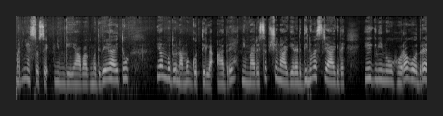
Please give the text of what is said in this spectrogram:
ಮನೆಯ ಸೊಸೆ ನಿಮಗೆ ಯಾವಾಗ ಮದುವೆ ಆಯಿತು ಎಂಬುದು ನಮಗೆ ಗೊತ್ತಿಲ್ಲ, ಆದರೆ ನಿಮ್ಮ ರಿಸೆಪ್ಷನ್ ಆಗಿ ಎರಡು ದಿನವಷ್ಟೇ ಆಗಿದೆ, ಈಗ ನೀನು ಹೊರಗೋದ್ರೆ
